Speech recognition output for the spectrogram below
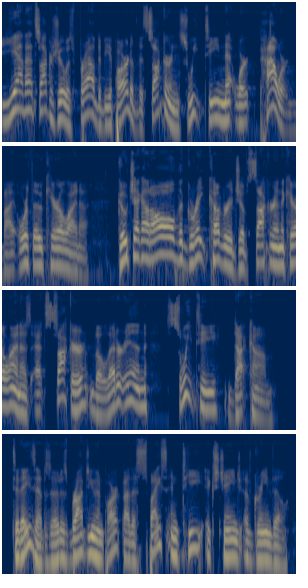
Yeah, that soccer show is proud to be a part of the Soccer and Sweet Tea Network powered by OrthoCarolina. Go check out all the great coverage of soccer in the Carolinas at soccer, the letter N, sweettea.com. Today's episode is brought to you in part by the Spice and Tea Exchange of Greenville.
